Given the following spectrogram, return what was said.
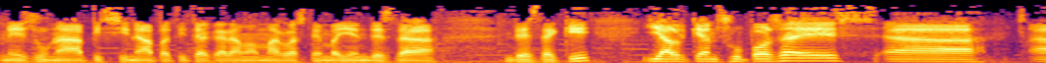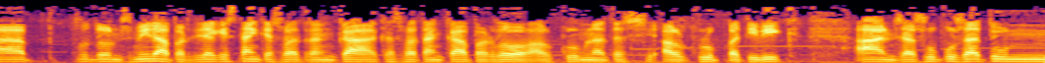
més una piscina petita que ara amb en Marc l'estem veient des de- des d'aquí. I el que ens suposa és... Eh, Uh, doncs mira, a partir d'aquest any que es va trencar, que es va tancar, perdó, el club, natació, el club Pativic, uh, ens ha suposat un,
